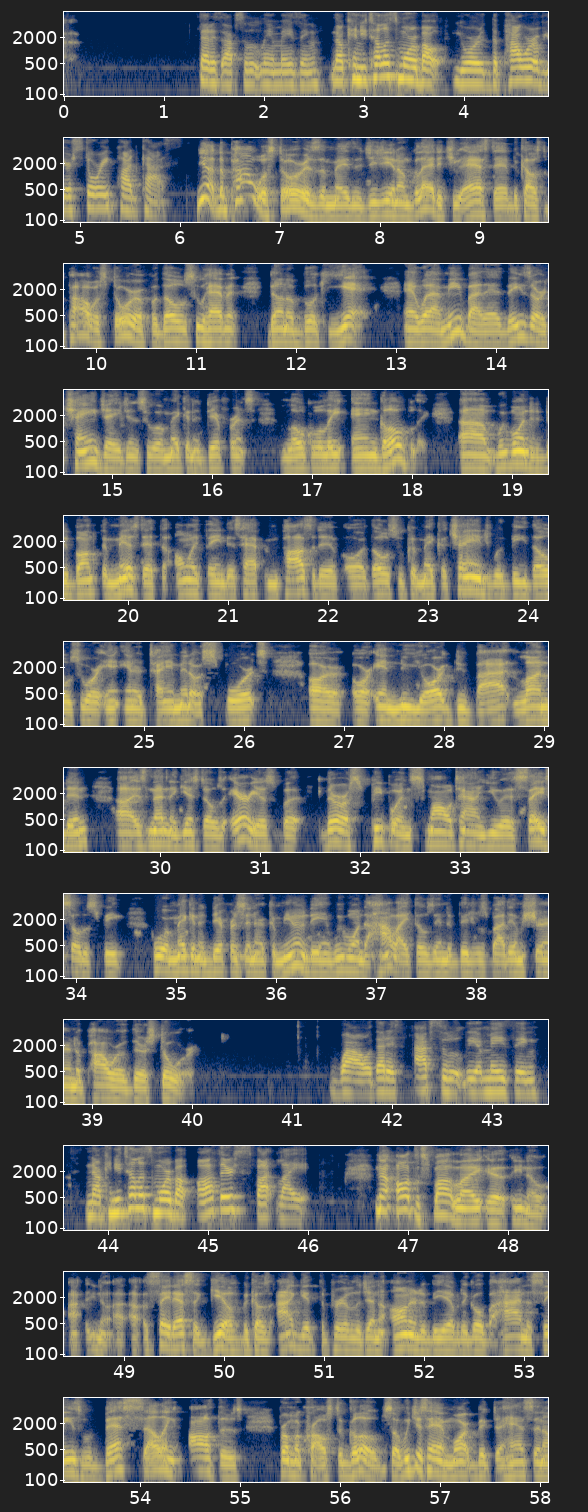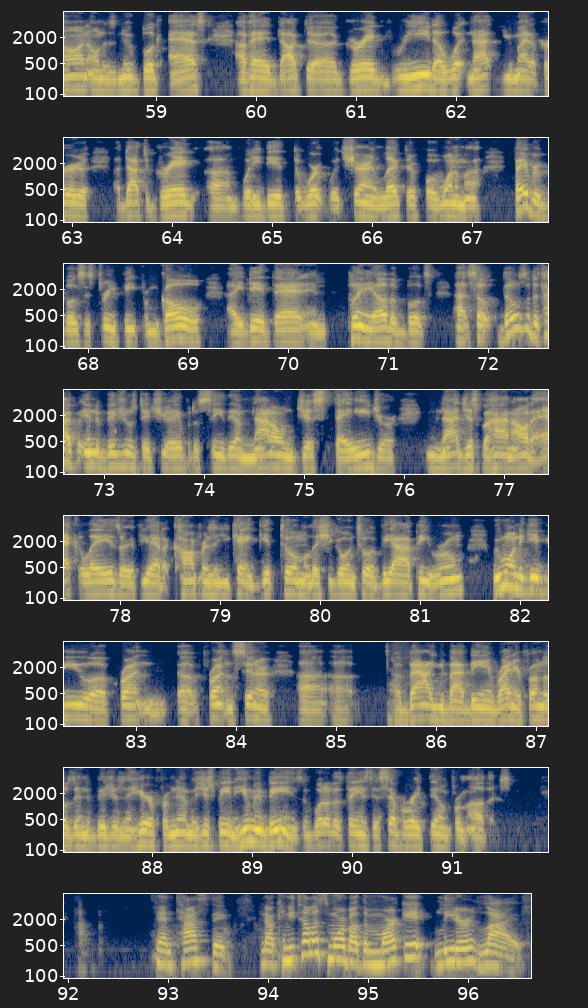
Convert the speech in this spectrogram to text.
That is absolutely amazing. Now, can you tell us more about your the power of your story podcast? Yeah, the power of story is amazing, Gigi, and I'm glad that you asked that because the power of story for those who haven't done a book yet and what I mean by that, these are change agents who are making a difference locally and globally. Um, we wanted to debunk the myth that the only thing that's happened positive or those who could make a change would be those who are in entertainment or sports or, or in New York, Dubai, London. Uh, it's nothing against those areas, but there are people in small town USA, so to speak, who are making a difference in their community. And we wanted to highlight those individuals by them sharing the power of their story. Wow, that is absolutely amazing. Now, can you tell us more about Author Spotlight? Now, author spotlight, uh, you know, I, you know, I, I, say that's a gift because I get the privilege and the honor to be able to go behind the scenes with best-selling authors from across the globe. So we just had Mark Victor Hansen on on his new book Ask. I've had Dr. Uh, Greg Reid or whatnot. You might have heard of uh, Dr. Greg, um, what he did to work with Sharon Lechter for one of my favorite books is Three Feet from Gold. I did that, and plenty of other books. Uh, so those are the type of individuals that you're able to see them not on just stage or not just behind all the accolades, or if you had a conference and you can't get to them unless you go into a VIP room. We want to give you a front uh, front and center. Uh, uh, a value by being right in front of those individuals and hear from them as just being human beings and what are the things that separate them from others. Fantastic. Now, can you tell us more about the Market Leader Live?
